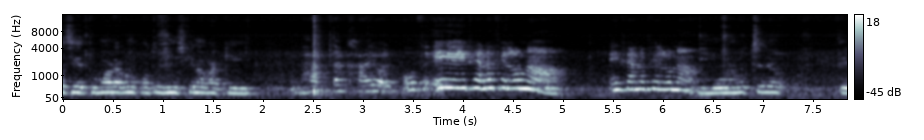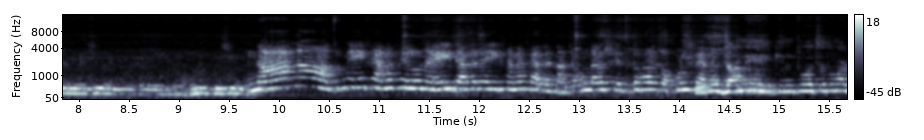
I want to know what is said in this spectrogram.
রয়েছে তোমার এখন কত জিনিস কেনা বাকি? ভাতটা খাই অল্প। এই এই ফেনা ফেলো না। এই ফেনা ফেলো না। মনে হচ্ছে যে তেল বেশি হলুদ বেশি না না তুমি এই ফেনা ফেলো না। এই ডালের এই ফেনা ফেলে না। যখন ডাল সেদ্ধ হয় তখন ফেনা জানি কিন্তু হচ্ছে তোমার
